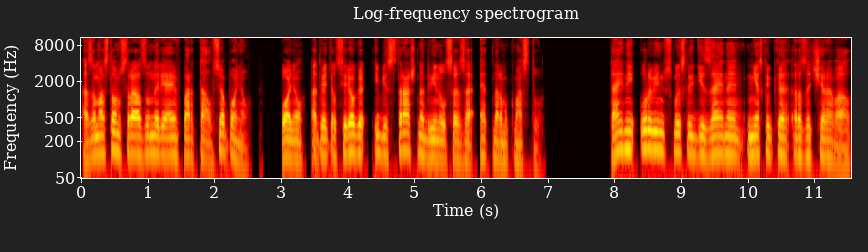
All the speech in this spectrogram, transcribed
А за мостом сразу ныряем в портал. Все понял? — Понял, — ответил Серега и бесстрашно двинулся за Этнером к мосту. Тайный уровень в смысле дизайна несколько разочаровал.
